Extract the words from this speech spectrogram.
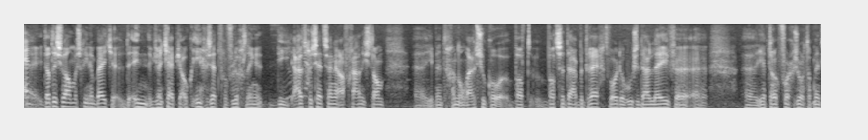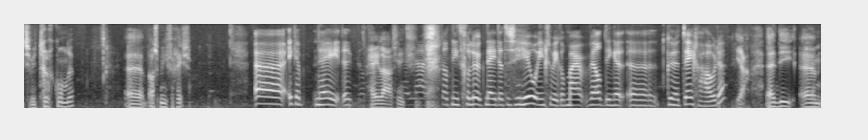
En... Nee, dat is wel misschien een beetje. In, want je hebt je ook ingezet voor vluchtelingen die uitgezet zijn naar Afghanistan. Uh, je bent gaan uitzoeken wat, wat ze daar bedreigd worden, hoe ze daar leven. Uh, uh, je hebt er ook voor gezorgd dat mensen weer terug konden. als ik me niet vergis. Uh, ik heb, nee. Dat, helaas niet. Helaas is dat niet gelukt. Nee, dat is heel ingewikkeld, maar wel dingen uh, kunnen tegenhouden. Ja, en die um,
